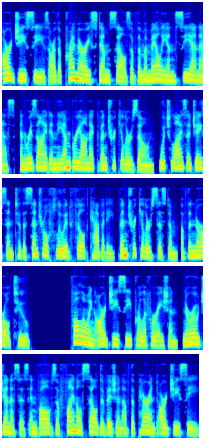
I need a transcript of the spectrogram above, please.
RGCs are the primary stem cells of the mammalian CNS, and reside in the embryonic ventricular zone, which lies adjacent to the central fluid-filled cavity ventricular system of the neural tube. Following RGC proliferation, neurogenesis involves a final cell division of the parent RGC,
